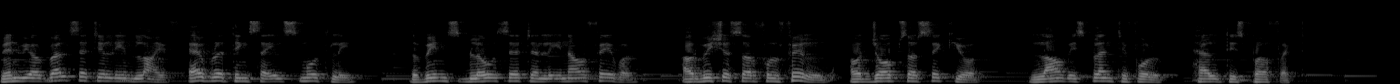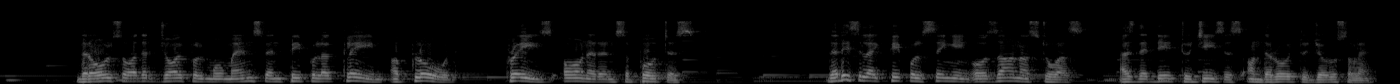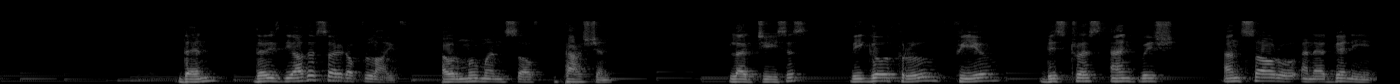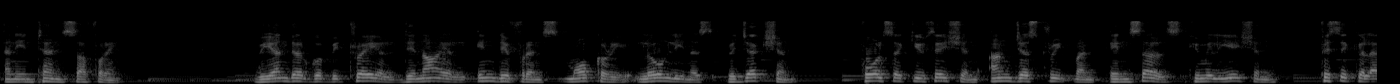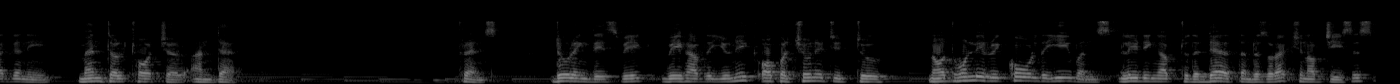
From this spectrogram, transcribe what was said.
When we are well settled in life, everything sails smoothly. The winds blow certainly in our favor. Our wishes are fulfilled. Our jobs are secure. Love is plentiful. Health is perfect. There are also other joyful moments when people acclaim, applaud, praise, honor, and support us. That is like people singing hosannas to us as they did to Jesus on the road to Jerusalem. Then there is the other side of life, our moments of passion. Like Jesus, we go through fear, distress, anguish, and sorrow and agony and intense suffering. We undergo betrayal, denial, indifference, mockery, loneliness, rejection, false accusation, unjust treatment, insults, humiliation, physical agony, mental torture, and death. Friends, during this week, we have the unique opportunity to not only recall the events leading up to the death and resurrection of Jesus,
